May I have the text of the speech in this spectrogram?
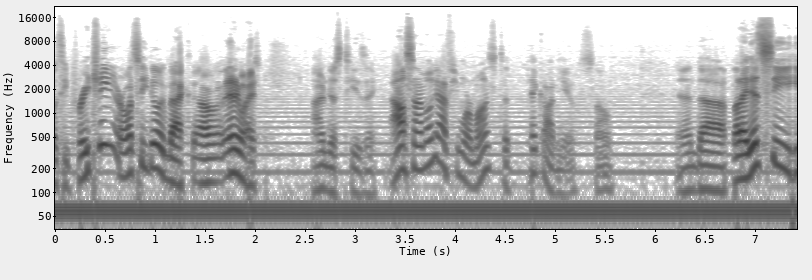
was he preaching or what's he doing back there? Uh, anyways, I'm just teasing. Allison, I've only got a few more months to pick on you. So, and uh, but I did see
